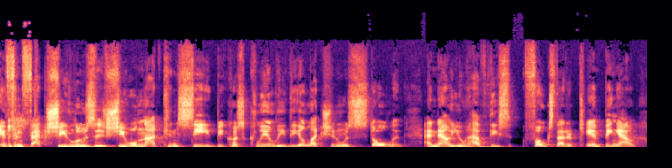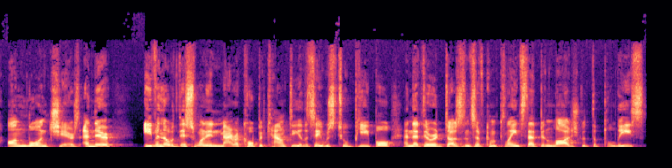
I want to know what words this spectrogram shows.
if in fact she loses, she will not concede because clearly the election was stolen. And now you have these folks that are camping out on lawn chairs, and they're even though this one in Maricopa County, let's say it was two people, and that there are dozens of complaints that have been lodged with the police,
